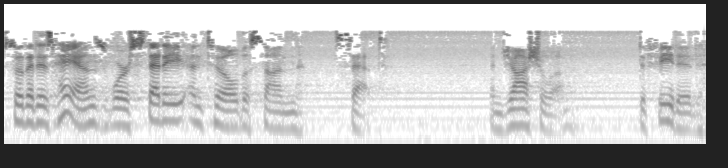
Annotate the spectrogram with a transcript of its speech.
so that his hands were steady until the sun set. And Joshua defeated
